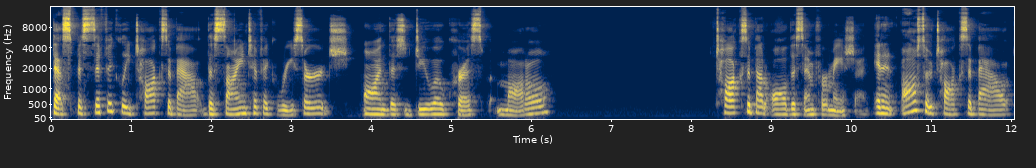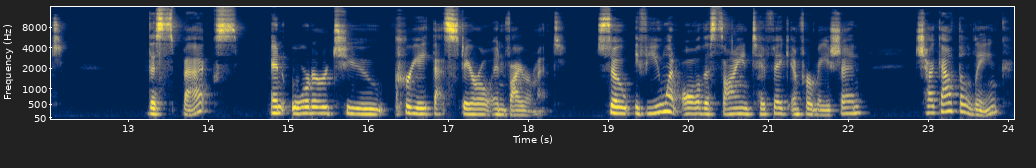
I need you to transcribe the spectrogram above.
that specifically talks about the scientific research on this Duo Crisp model talks about all this information. And it also talks about the specs in order to create that sterile environment. So if you want all the scientific information, check out the link.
